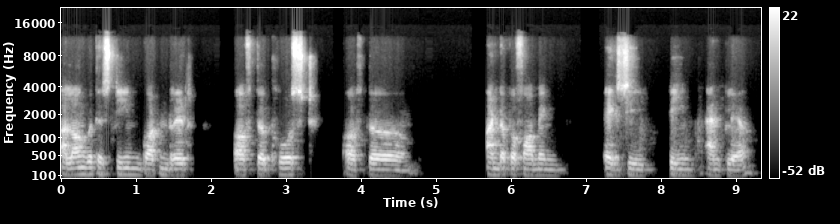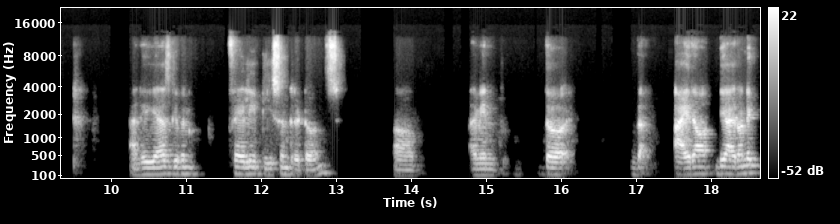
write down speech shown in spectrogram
along with his team, gotten rid of the ghost of the underperforming XG team and player. And he has given fairly decent returns. Um, I mean, the the iron the ironic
